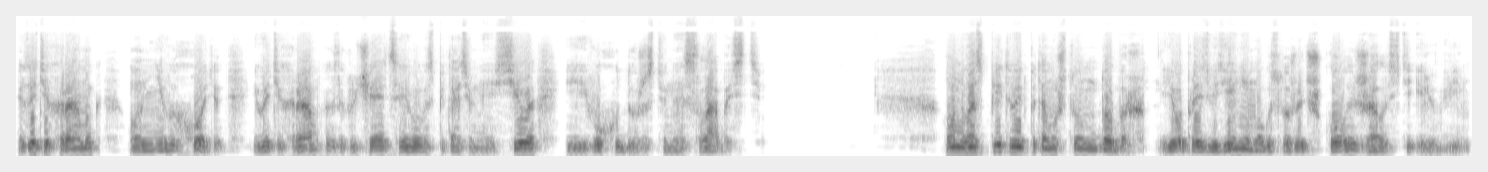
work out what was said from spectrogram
Из этих рамок он не выходит, и в этих рамках заключается его воспитательная сила и его художественная слабость. Он воспитывает, потому что он добр. Его произведения могут служить школой жалости и любви.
